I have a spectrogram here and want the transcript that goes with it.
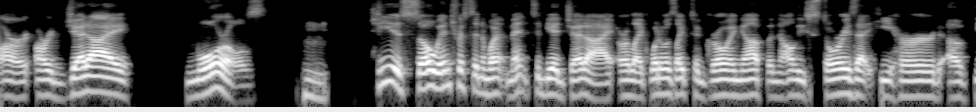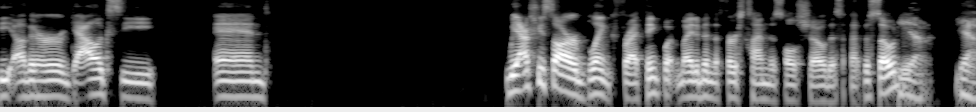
are are Jedi morals. Hmm. She is so interested in what it meant to be a Jedi, or like what it was like to growing up, and all these stories that he heard of the other galaxy, and we actually saw her blink for I think what might have been the first time this whole show, this episode. Yeah, yeah.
